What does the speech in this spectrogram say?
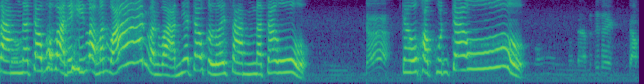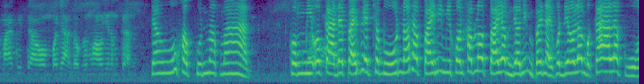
สั่งนะเจ้าเพราะว่าได้ยินว่ามันหวานหวานหวานเนี่ยเจ้าก็เลยสั่งนะเจ้าเด้อเจ้าขอบคุณเจ้าแต่มันจะได้กลับมาคือเก่าบ่อยากดอกคือเมาอยู่น้ำกันเจ้าขอบคุณมากๆ คงมีโอกาสได้ไปเพชรบูรณ์เนาะถ้าไปนี่มีคนขับรถไปอย่างเดียวนี่มันไปไหนคนเดียวแล้วบักกล้าละกลัว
